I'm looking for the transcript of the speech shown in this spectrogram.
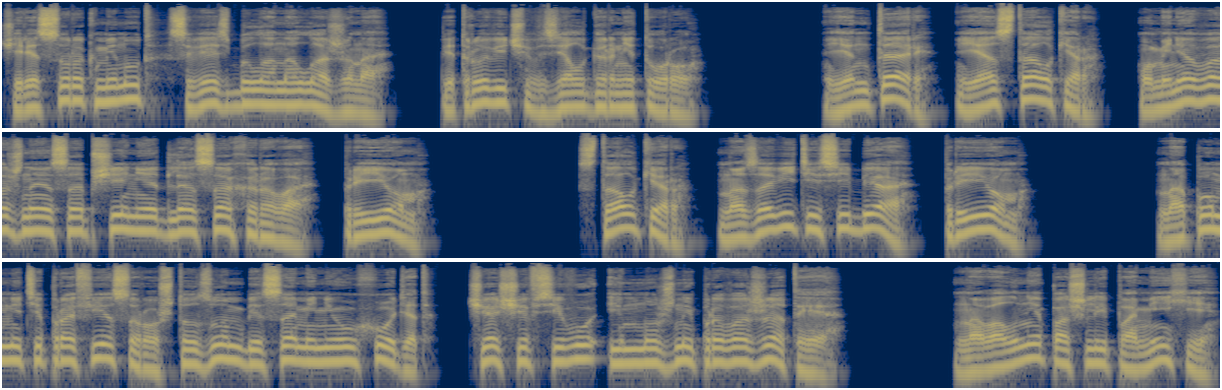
Через сорок минут связь была налажена. Петрович взял гарнитуру. «Янтарь, я сталкер. У меня важное сообщение для Сахарова. Прием». «Сталкер, назовите себя. Прием». Напомните профессору, что зомби сами не уходят, чаще всего им нужны провожатые. На волне пошли помехи,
